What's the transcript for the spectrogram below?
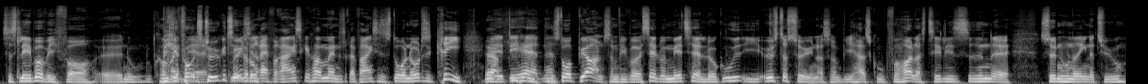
så slipper vi for... Øh, nu, nu kommer kan få et stykke, du? En reference, skal komme med en reference til den store nordiske krig. Ja. Ja. Det her, den her store bjørn, som vi var selv var med til at lukke ud i Østersøen, og som vi har skulle forholde os til lige siden øh, 1721.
